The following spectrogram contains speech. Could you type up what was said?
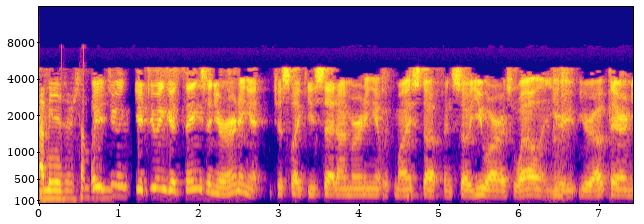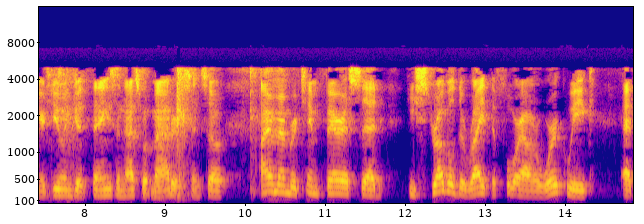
I mean, is there something? Well, you're doing you're doing good things and you're earning it, just like you said. I'm earning it with my stuff, and so you are as well. And you're you're out there and you're doing good things, and that's what matters. And so, I remember Tim Ferriss said he struggled to write the Four Hour Work Week at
